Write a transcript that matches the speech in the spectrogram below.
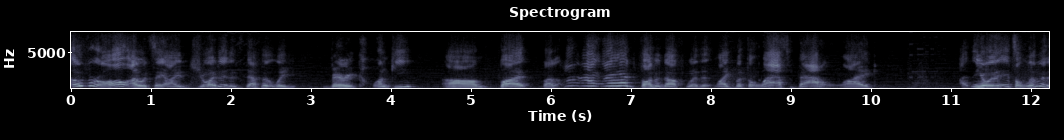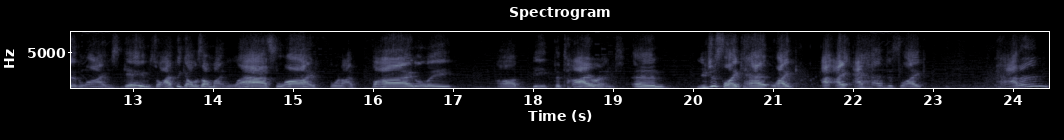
overall I would say I enjoyed it. It's definitely very clunky, um, but but I, I had fun enough with it. Like, but the last battle, like, you know, it's a limited lives game, so I think I was on my last life when I finally uh, beat the tyrant, and you just like had like I, I I had this like pattern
